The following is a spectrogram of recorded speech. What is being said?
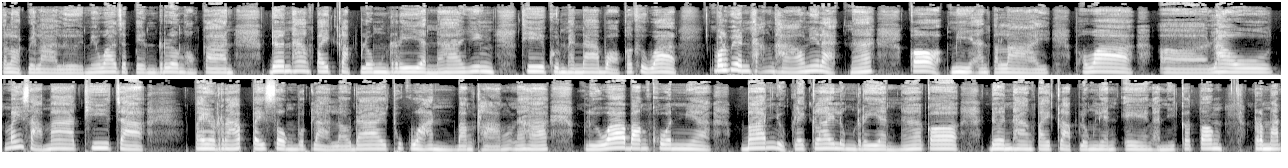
ตลอดเวลาเลย ไม่ว่าจะเป็นเรื่องของการเดินทางไปกลับโรงเรียนนะคะยิ่งที่คุณแพนดาบอกก็คือว่าบริเวณทางเท้านี่แหละนะก็มีอันตราย เพราะว่าเเราไม่สามารถที่จะ ไปรับไปส่งบุตรหลานเราได้ทุกวันบางครั้งนะคะ หรือว่าบางคนเนี่ยบ้านอยู่ใกล้ๆโรงเรียนนะก็เดินทางไปกลับโรงเรียนเอง อันนี้ก็ต้องระมัด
